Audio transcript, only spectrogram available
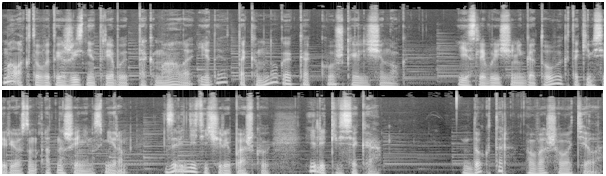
Мало кто в этой жизни требует так мало и дает так много, как кошка или щенок. Если вы еще не готовы к таким серьезным отношениям с миром, заведите черепашку или кисяка. Доктор вашего тела.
